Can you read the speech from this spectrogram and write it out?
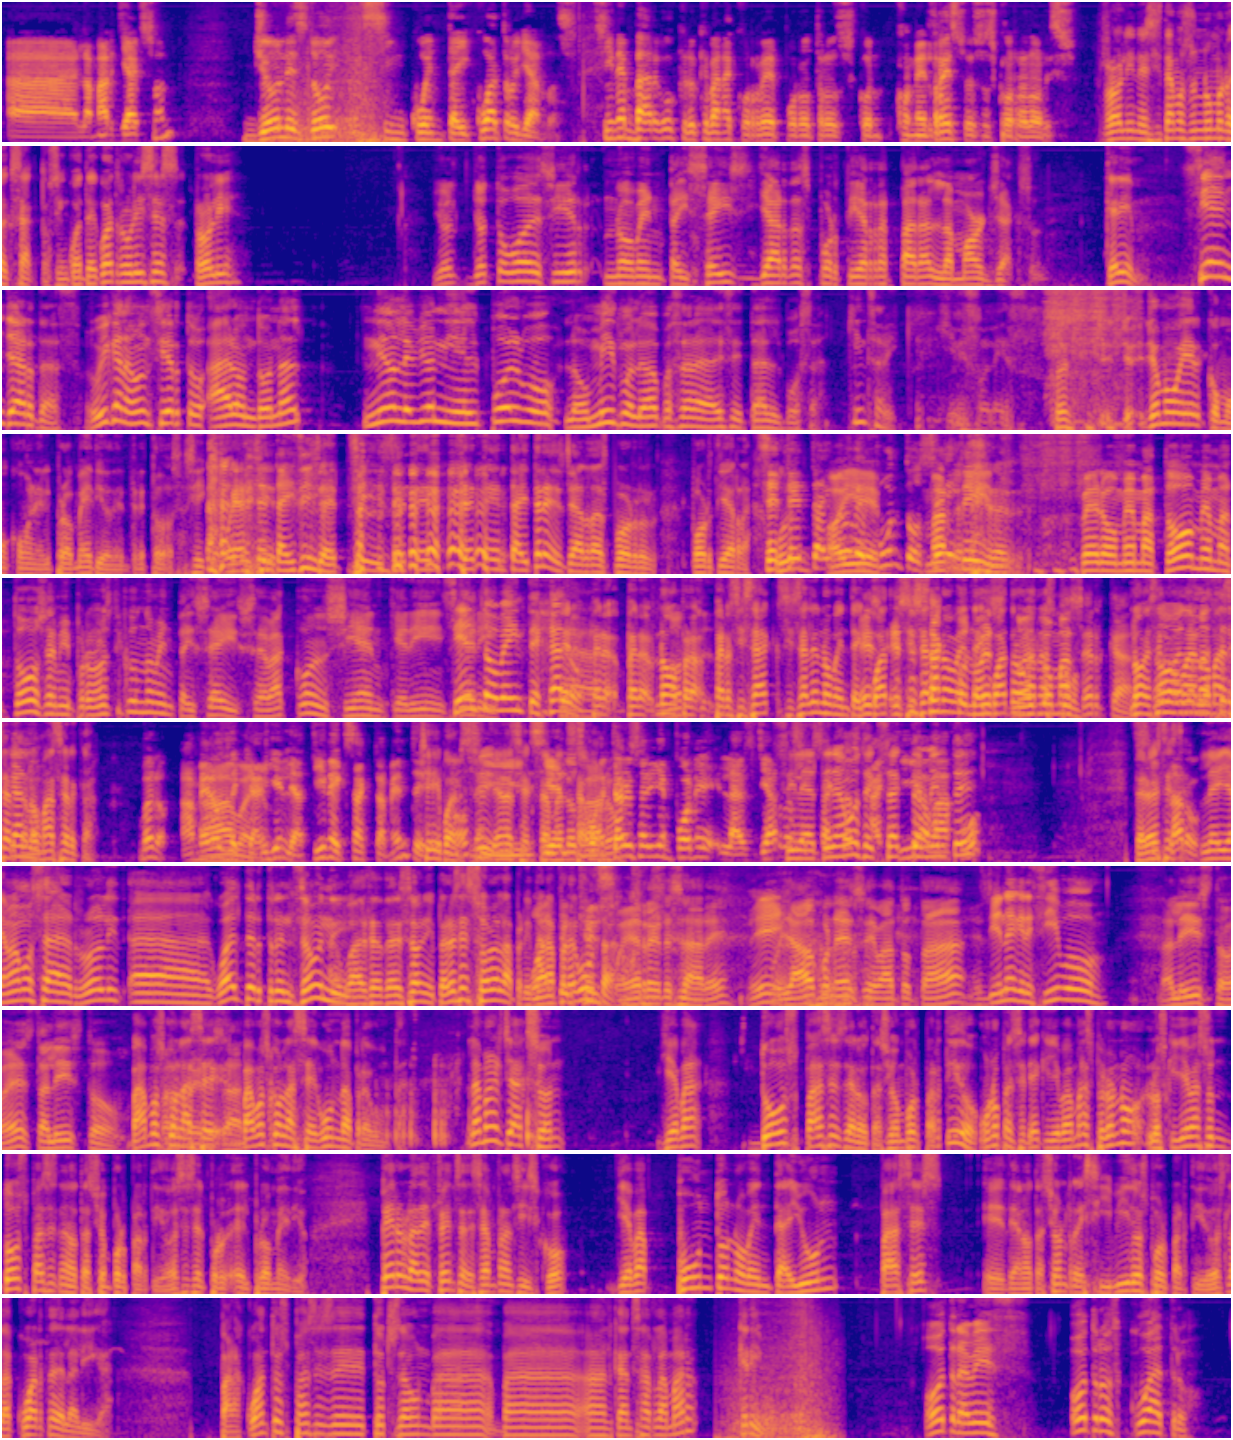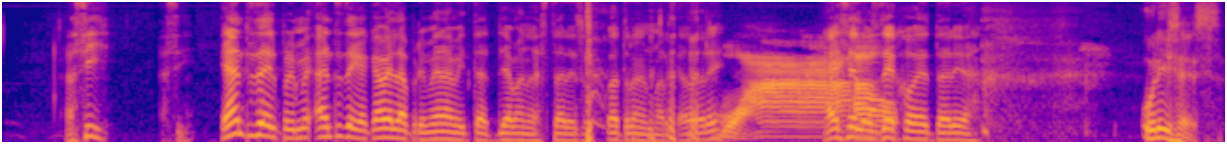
a, Lamar Jackson. Yo les doy 54 yardas. Sin embargo, creo que van a correr por otros, con, el resto de esos corredores. Rolly, necesitamos un número exacto. 54 Ulises, Rolly. Yo, yo te voy a decir 96 yardas por tierra para Lamar Jackson. Kerim. 100 yardas. Ubican a un cierto Aaron Donald no le vio ni el polvo. Lo mismo le va a pasar a ese tal Bosa. ¿Quién sabe quiénes son esos? Pues yo, me voy a ir como, como en el promedio de entre todos. Así que voy a 75. sí, 73 yardas por, por tierra. 79.6. Martín, pero me mató, me mató. O sea, mi pronóstico es 96. Se va con 100, querido. 120, jalo. Pero, pero, no, pero, pero, si, sale, si sale 94, es, si sale 94 no es, lo más cerca. No, es lo, más, más cerca, lo más cerca. Bueno, a menos ah, de que alguien le atine exactamente. Sí, bueno, si, en los comentarios alguien pone las yardas Si le atinamos exactamente, pero le llamamos a, a Walter Trenzoni. Walter Trenzoni, pero esa es solo la primera pregunta. Puede regresar, ¿eh? Cuidado con ese, va total. Es bien agresivo. Está listo, ¿eh? Está listo. Vamos con, la vamos con la segunda pregunta. Lamar Jackson lleva dos pases de anotación por partido. Uno pensaría que lleva más, pero no, los que lleva son dos pases de anotación por partido. Ese es el, promedio. Pero la defensa de San Francisco lleva .91 pases eh, de anotación recibidos por partido. Es la cuarta de la liga. ¿Para cuántos pases de touchdown va, a alcanzar Lamar? Kerim. Otra vez. Otros cuatro. Así, así. Antes, del antes de que acabe la primera mitad ya van a estar esos cuatro en el marcador. ¿eh? Ahí se los dejo de tarea. Ulises.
